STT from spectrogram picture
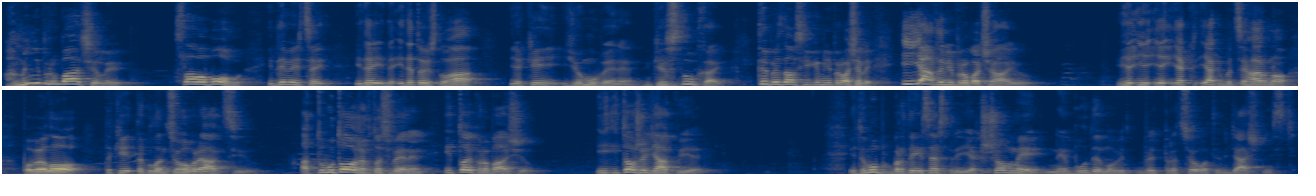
А мені пробачили. Слава Богу. І дивиться, іде, іде, іде той слуга, який йому винен. Він каже, слухай, ти би знав, скільки мені пробачили, і я тобі пробачаю. Я- я- Як, як би це гарно повело такі, таку ланцюгову реакцію. А тому теж хтось винен, і той пробачив, і, і теж дякує. І тому, брати і сестри, якщо ми не будемо відпрацьовувати вдячність,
